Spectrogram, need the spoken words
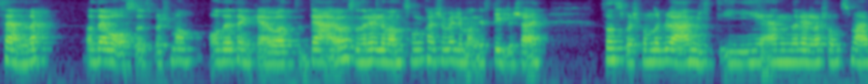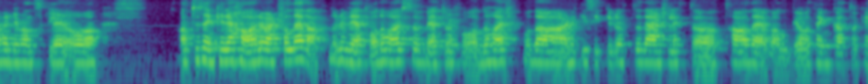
senere? Og det var også et spørsmål. Og det tenker jeg jo at det er jo sånn relevant som kanskje veldig mange stiller seg. Sånn spørsmål når du er midt i en relasjon som er veldig vanskelig, og at du tenker jeg har i hvert fall det, da. Når du vet hva du har, så vet du i hvert fall hva du har. Og da er det ikke sikkert at det er så lett å ta det valget og tenke at OK,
